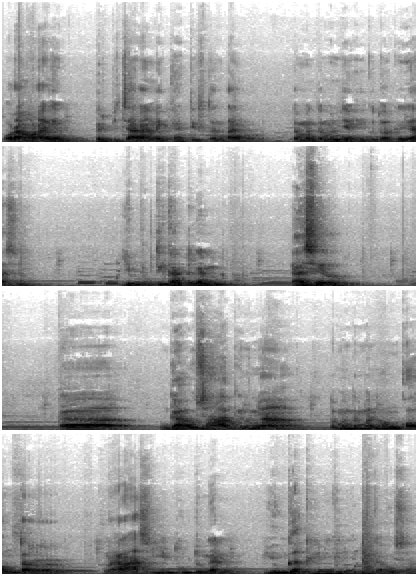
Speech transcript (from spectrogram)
orang-orang yang berbicara negatif tentang teman-teman yang ikut organisasi ya buktikan dengan hasil. Eh, nggak usah akhirnya teman-teman mengcounter narasi itu dengan ya enggak gini gini gini." nggak usah.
